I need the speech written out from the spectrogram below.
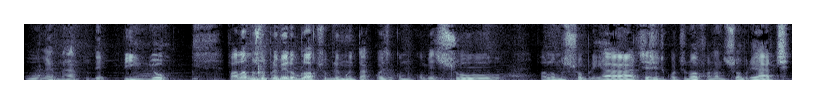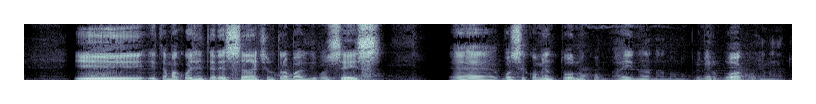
o Renato de Pinho. Falamos no primeiro bloco sobre muita coisa, como começou, falamos sobre arte, a gente continua falando sobre arte. E, e tem uma coisa interessante no trabalho de vocês. É, você comentou no, aí no, no, no, primeiro bloco, Renato,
